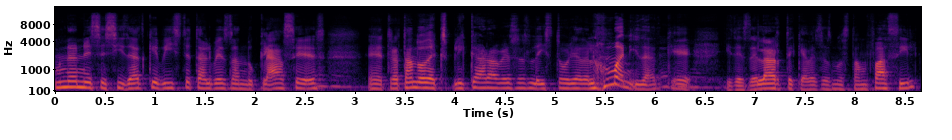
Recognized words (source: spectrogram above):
una necesidad que viste tal vez dando clases, eh, tratando de explicar a veces la historia de la humanidad que, y desde el arte, que a veces no es tan fácil?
